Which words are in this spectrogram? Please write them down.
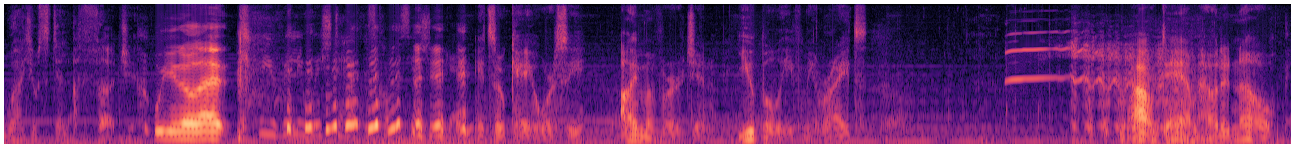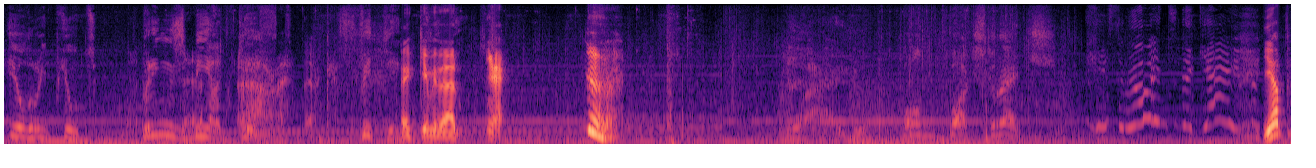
were you still a virgin. Well, you know that. Do you really wish to have this conversation again? It's okay, Horsey. I'm a virgin. You believe me, right? Wow, damn, how'd it know? Ill repute brings me a gift. Alright, okay. Fitting. Hey, give me that. Yeah. Bomb-botched wretch. He's ruined the game! Yep,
